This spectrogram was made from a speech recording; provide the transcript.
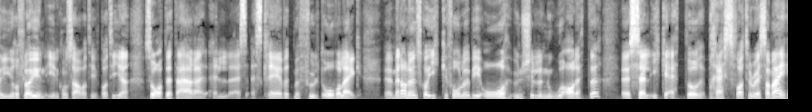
høyrefløyen i det konservative partiet. Så at dette her er, er, er skrevet med fullt overlegg. Uh, men han ønsker ikke foreløpig å unnskylde noe av dette, selv ikke etter press fra Teresa May.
